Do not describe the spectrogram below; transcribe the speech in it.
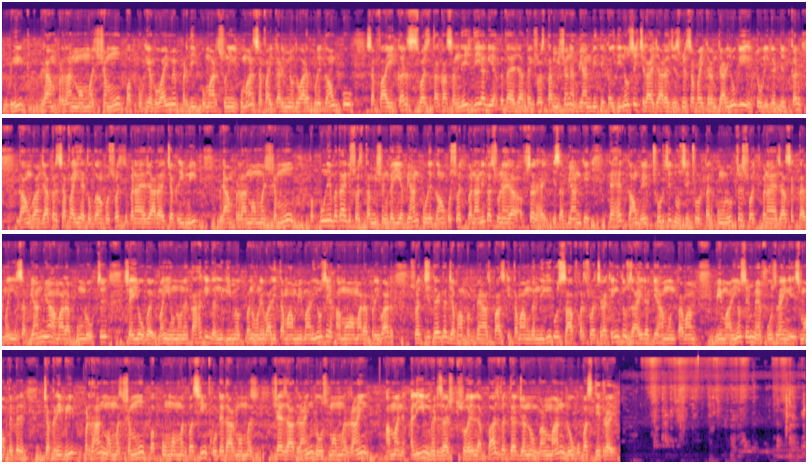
भीट ग्राम प्रधान मोहम्मद शम्मू, पप्पू की अगुवाई में प्रदीप कुमार, सुनील कुमार, सफ़ाई कर्मियों द्वारा पूरे गाँव को सफ़ाई कर स्वच्छता का संदेश दिया गया। बताया जाता है कि स्वच्छता मिशन अभियान बीते कई दिनों से चलाया जा रहा है, जिसमें सफ़ाई कर्मचारियों की एक टोली गठित कर गाँव गाँव जाकर सफ़ाई है तो गाँव को स्वच्छ बनाया जा रहा है। चक्री मीट, ग्राम प्रधान मोहम्मद शम्मू, पप्पू ने बताया कि स्वच्छता मिशन का ये अभियान पूरे गाँव को स्वच्छ बनाने का सुनहरा अवसर है। इस अभियान के तहत गाँव के एक छोर से दूसरे छोर तक पूर्ण रूप से स्वच्छ बनाया जा सकता है। वहीं इस अभियान में हमारा पूर्ण रूप से सहयोग है। वहीं उन्होंने कहा कि गंदगी में उत्पन्न होने वाली तमाम बीमारियों से हम और हमारा परिवार सुरक्षित रहेगा। जब हम अपने आसपास की तमाम गंदगी को साफ़ कर स्वच्छ रखेंगे तो ज़ाहिर है कि हम उन तमाम बीमारियों से महफूज रहेंगे। इस मौके पर चक्री भीड़ प्रधान मोहम्मद शम्मू, पप्पू मोहम्मद वसीम कोटेदार मोहम्मद शहजाद राइन, दोस्त मोहम्मद राइन अमन अली मिर्ज़ा सोहेल अब्बास व दर्जनों गणमान लोग उपस्थित रहे।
